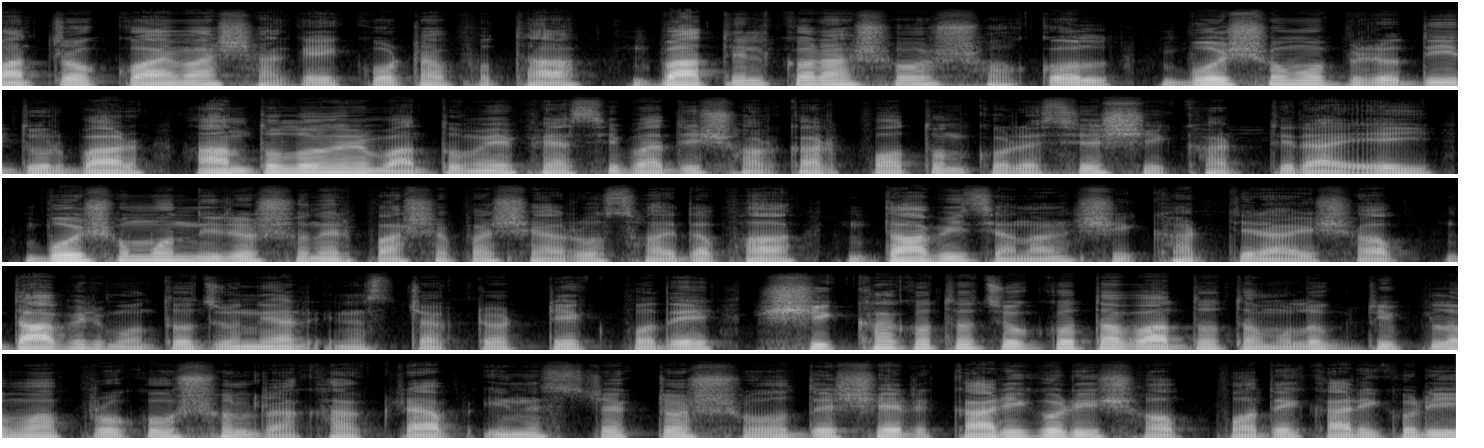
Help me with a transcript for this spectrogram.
মাত্র কয় মাস আগে কোটা প্রথা বাতিল করা সহ সকল বৈষম্য বিরোধী দুর্বার আন্দোলনের মাধ্যমে ফ্যাসিবাদী সরকার পতন করেছে শিক্ষার্থীরা। এই বৈষম্য নিরসনের পাশাপাশি আরও ছয় দফা দাবি জানান শিক্ষার্থীরা। এসব দাবির মতো জুনিয়র ইন্সট্রাক্টর টেক পদে শিক্ষাগত যোগ্যতা, বাধ্যতামূলক ডিপ্লোমা, প্রকৌশল রাখা, ক্র্যাব ইন্সট্রাক্টর সহ দেশের কারিগরি সব পদে কারিগরি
